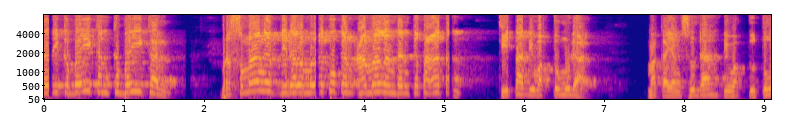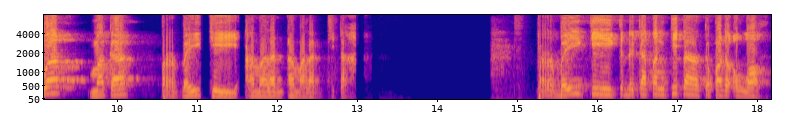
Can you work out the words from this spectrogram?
dari kebaikan-kebaikan, bersemangat di dalam melakukan amalan dan ketaatan. Kita di waktu muda, maka yang sudah di waktu tua, maka perbaiki amalan-amalan kita perbaiki kedekatan kita kepada Allah.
